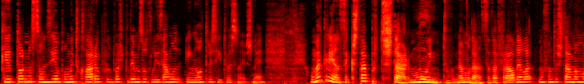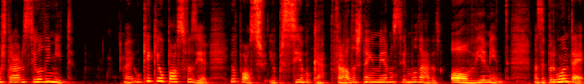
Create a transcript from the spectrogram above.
que torna-se um exemplo muito claro que depois podemos utilizá-lo em outras situações, não é? Uma criança que está a protestar muito na mudança da fralda, ela, no fundo, está-me a mostrar o seu limite. É? O que é que eu posso fazer? Eu posso, eu percebo que há fraldas têm mesmo de ser mudadas, obviamente. Mas a pergunta é:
